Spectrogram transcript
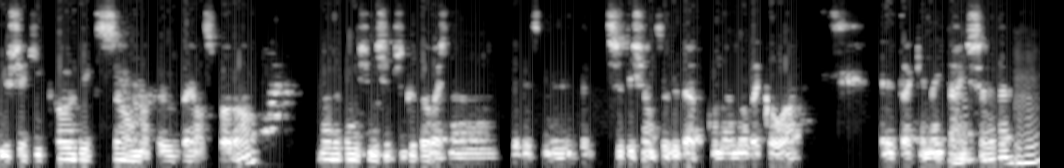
już jakiekolwiek są, no to już dają sporo, no ale to musimy się przygotować na powiedzmy 3000 wydatku na nowe koła, y, takie najtańsze. Mhm.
